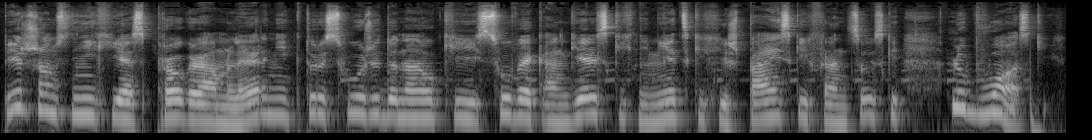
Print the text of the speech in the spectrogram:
Pierwszą z nich jest program Learning, który służy do nauki słówek angielskich, niemieckich, hiszpańskich, francuskich lub włoskich.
